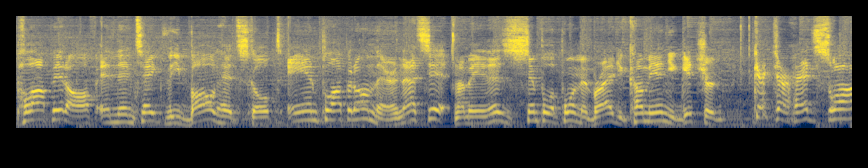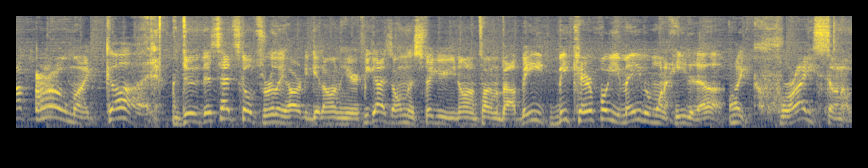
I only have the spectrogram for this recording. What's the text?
plop it off, and then take the bald head sculpt and plop it on there, and that's it. I mean, it is a simple appointment, Brad. You come in, you get your Get your head swap. Oh my god. Dude, this head sculpt's really hard to get on here. If you guys own this figure, you know what I'm talking about. Be be careful. You may even want to heat it up. Like Christ on a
